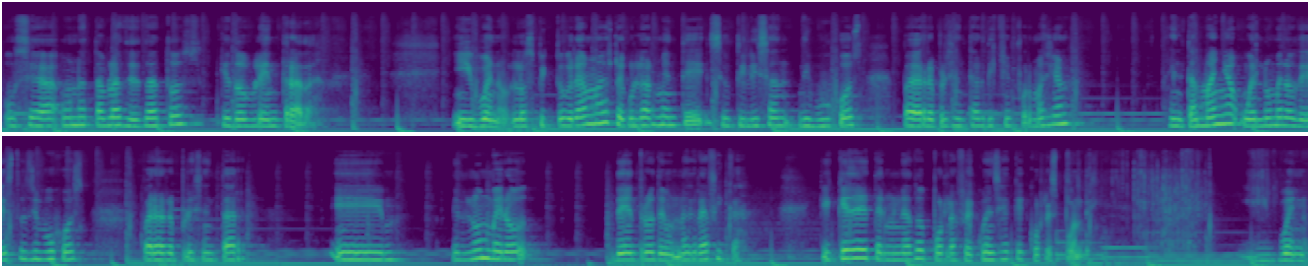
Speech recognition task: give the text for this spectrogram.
o sea, una tabla de datos que doble entrada. Y bueno, los pictogramas regularmente se utilizan dibujos para representar dicha información. El tamaño o el número de estos dibujos para representar eh, el número dentro de una gráfica que quede determinado por la frecuencia que corresponde. Y bueno,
